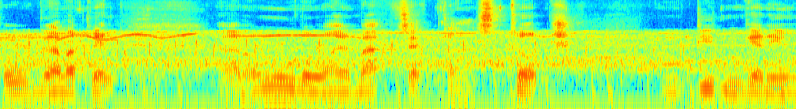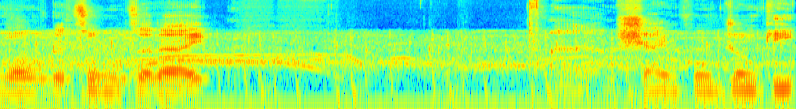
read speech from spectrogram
Paul Gallopin. And all the way back to Class Touch, who didn't get involved at all today. And Shameful Junkie.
